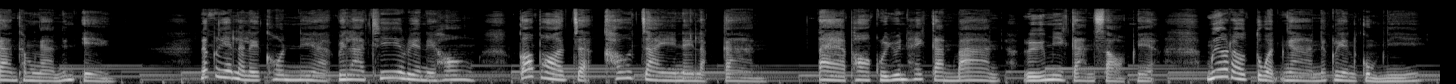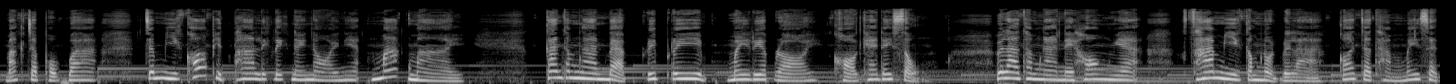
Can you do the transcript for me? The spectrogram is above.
การทำงานนั่นเอง นักเรียนหลายๆคนเนี่ยเวลาที่เรียนในห้อง ก็พอจะเข้าใจในหลักการ แต่พอครูยุ่นให้การบ้าน หรือมีการสอบเนี่ยเมื่อเราตรวจงานนักเรียนกลุ่มนี้ มักจะพบว่า จะมีข้อผิดพลาดเล็กๆ น้อยๆเนี่ยมากมาย การทำงานแบบรีบๆไม่เรียบร้อย ขอแค่ได้ส่ง เวลาทำงานในห้องเนี่ย ถ้ามีกำหนดเวลาก็จะทำไม่เสร็จ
